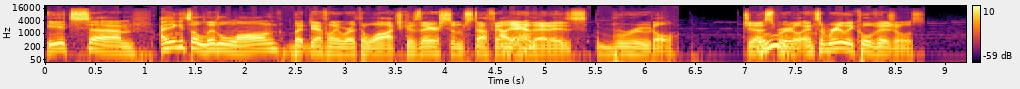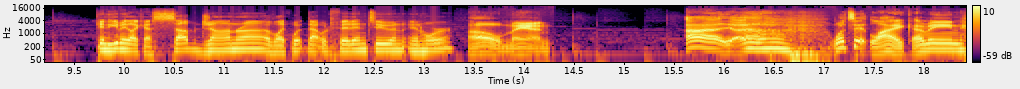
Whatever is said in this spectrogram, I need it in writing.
It's um I think it's a little long, but definitely worth a watch because there's some stuff in Oh, there yeah? that is brutal. Just Ooh. brutal. And some really cool visuals. Can you give me like a subgenre of like what that would fit into in, in horror? Oh man. Uh, uh what's it like? I mean,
